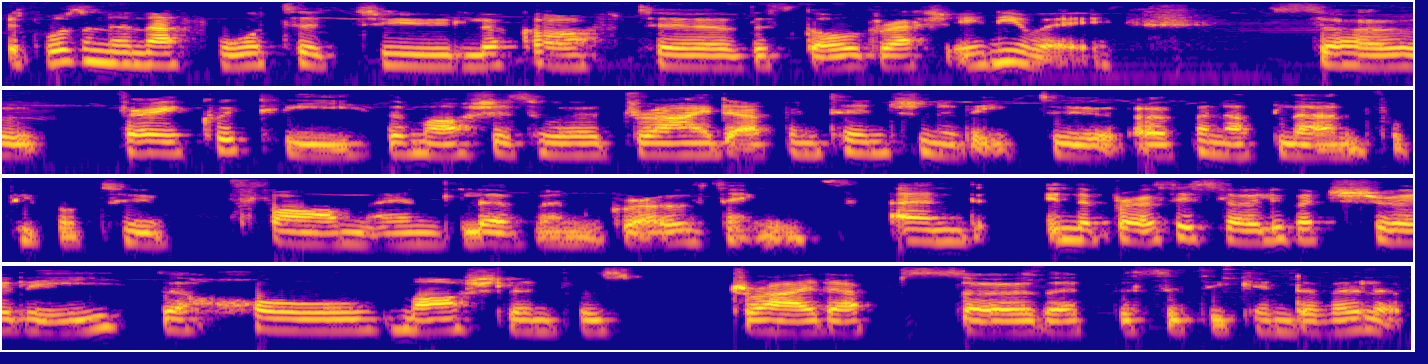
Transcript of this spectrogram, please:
it wasn't enough water to look after this gold rush anyway. So very quickly the marshes were dried up intentionally to open up land for people to farm and live and grow things. And in the process, slowly but surely, the whole marshland was dried up so that the city can develop.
